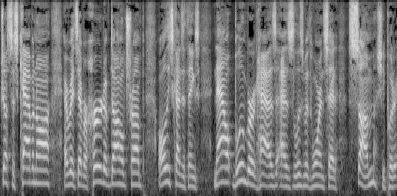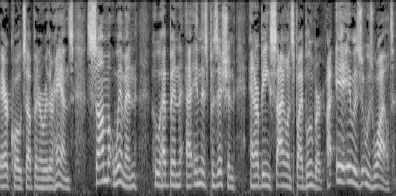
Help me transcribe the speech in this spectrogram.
Justice Kavanaugh, everybody's ever heard of Donald Trump, all these kinds of things. Now Bloomberg has, as Elizabeth Warren said, some she put air quotes up in her with her hands, some women who have been uh, in this position and are being silenced by Bloomberg. it, it was it was wild.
